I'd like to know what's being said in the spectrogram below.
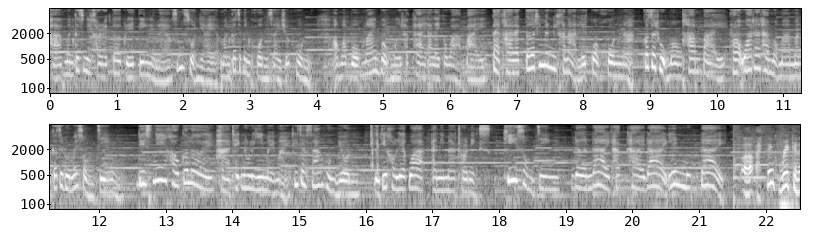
พาร์คมันก็จะมีคาแรคเตอร์กรีตติ้งอยู่แล้ว ซึ่งส่วนใหญ่อะมันก็จะเป็นคนใส่ชุดหุ่น ออกมาโบกไม้โบกมือทักทายอะไรก็ว่าไป แต่คาแรคเตอร์ที่มันมีขนาดเล็กกว่าคนน่ะก็จะถูกมองข้ามไป เพราะว่าถ้าทำออกมามันก็จะดูไม่สมจริงดิสนีย์เขาก็เลยหาเทคโนโลยีใหม่ ๆ ที่จะสร้างหุ่นยนต์ หรือที่เขาเรียกว่า animatronics ที่สมจริง เดินได้ทักทายได้เล่นมุกได้ Uh, I think Rick and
